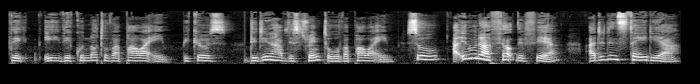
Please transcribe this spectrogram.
they they could not overpower him because they didn't have the strength to overpower him. So even though I felt the fear, I didn't stay there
